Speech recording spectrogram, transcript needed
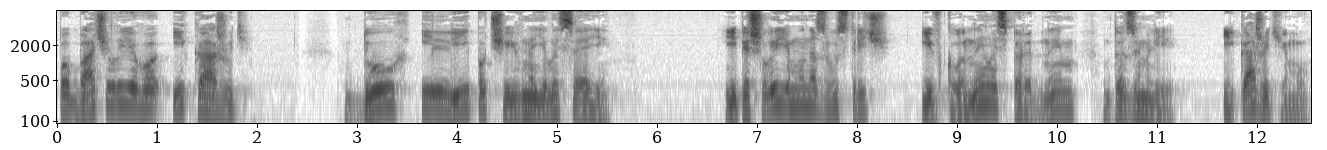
побачили його і кажуть Дух Іллі почив на Єлисеї. І пішли йому назустріч, і вклонились перед ним до землі, і кажуть йому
